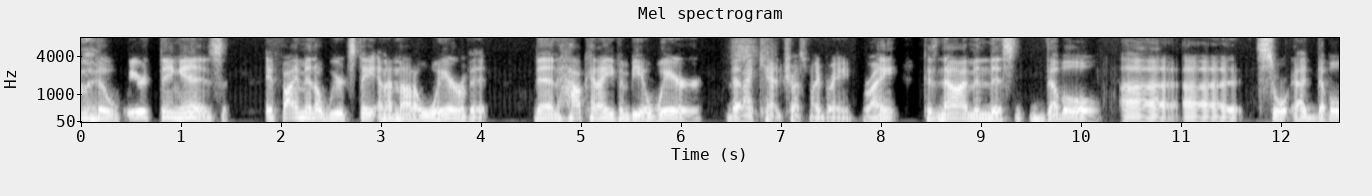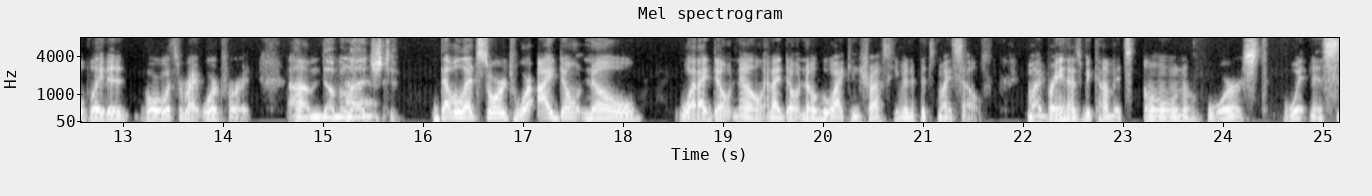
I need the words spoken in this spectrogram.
Right. The weird thing is, if I'm in a weird state and I'm not aware of it, then how can I even be aware that I can't trust my brain, right? Because now I'm in this double, uh, uh, sort, uh, double bladed, or what's the right word for it? Um, Double uh, edged. double edged sword where I don't know what I don't know and I don't know who I can trust, even if it's myself. My brain has become its own worst witness.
